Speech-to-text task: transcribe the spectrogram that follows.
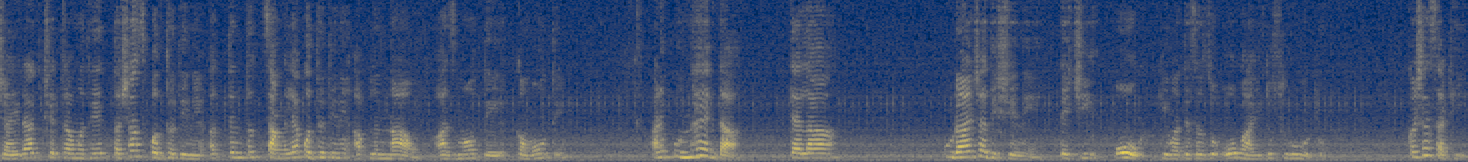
जाहिरात क्षेत्रामध्ये तशाच पद्धतीने अत्यंत चांगल्या पद्धतीने आपलं नाव आजमावते कमवते. आणि पुन्हा एकदा त्याला कुडाळच्या दिशेने त्याची ओघ किंवा त्याचा जो ओघ आहे तो सुरू होतो. कशासाठी?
